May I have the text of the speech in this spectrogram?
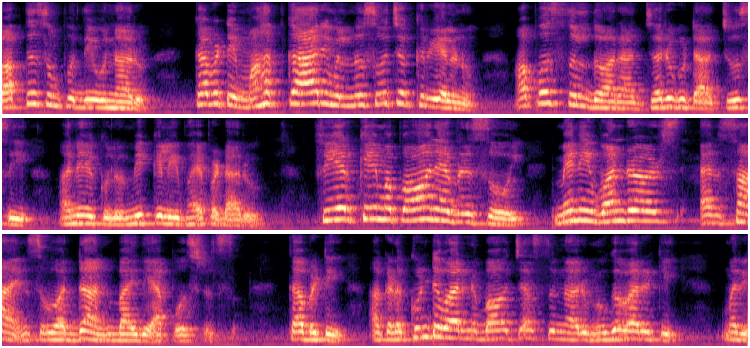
బాప్తిసం పొంది ఉన్నారు. కాబట్టి మహత్కార్యములను సూచక్రియలను అపస్తుల ద్వారా జరుగుట చూసి అనేకులు మిక్కిలి భయపడ్డారు. Fear came upon every soul many wonders and signs were done by the apostles కాబట్టి అక్కడ కుంటి వారిని బాగు చేస్తున్నారు మగవారికి. మరి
